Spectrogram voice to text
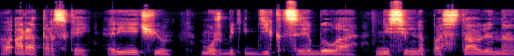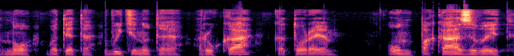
э, ораторской речью. Может быть, дикция была не сильно поставлена, но вот эта вытянутая рука, которая он показывает,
